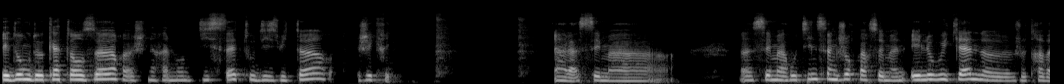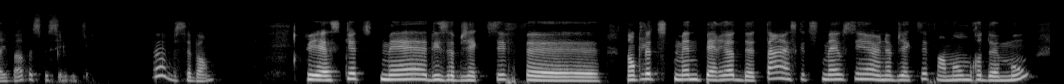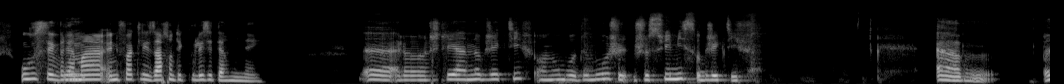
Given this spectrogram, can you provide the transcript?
Et donc de 14 heures à généralement 17 ou 18 heures, j'écris. Voilà, c'est ma, c'est ma routine, cinq jours par semaine. Et le week-end, euh, je ne travaille pas parce que c'est le week-end. Ah, ben, c'est bon. Puis est-ce que tu te mets des objectifs? Euh, donc là, tu te mets une période de temps. Est-ce que tu te mets aussi un objectif en nombre de mots ou c'est vraiment une fois que les heures sont écoulées, c'est terminé? Euh, alors, j'ai un objectif en nombre de mots. Je, suis Miss Objectif. Euh,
